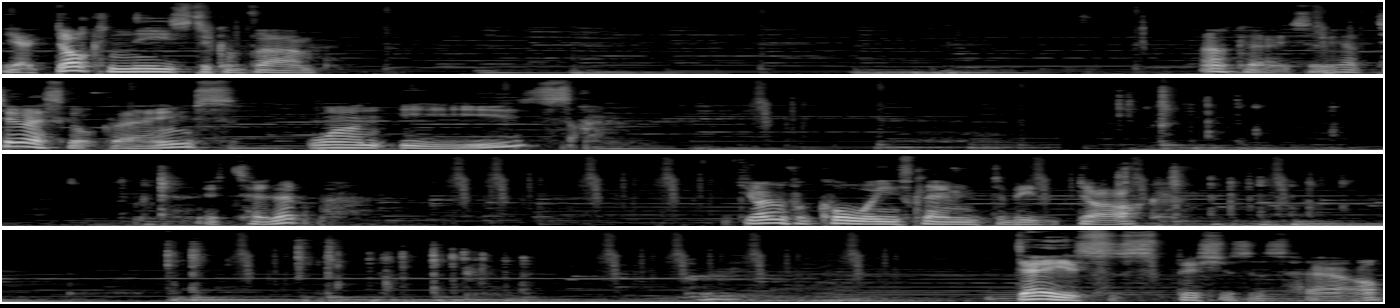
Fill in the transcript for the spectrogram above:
Yeah, Doc needs to confirm. Okay, so we have two escort claims. One is is Tulip. Jonathan Corwin is claiming to be the Doc. Day is suspicious as hell.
